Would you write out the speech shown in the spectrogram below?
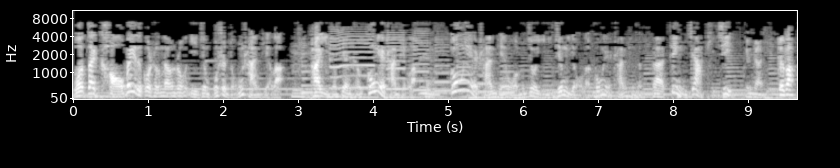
我在拷贝的过程当中已经不是农产品了，嗯它已经变成工业产品了。嗯工业产品我们就已经有了工业产品的呃定价体系，定价体系对吧？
